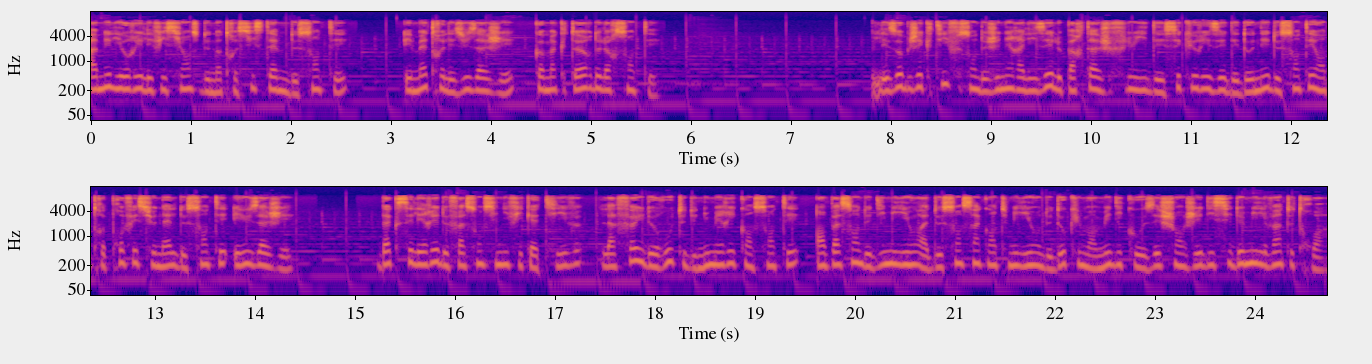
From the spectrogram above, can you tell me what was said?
améliorer l'efficience de notre système de santé et mettre les usagers comme acteurs de leur santé. Les objectifs sont de généraliser le partage fluide et sécurisé des données de santé entre professionnels de santé et usagers, d'accélérer de façon significative la feuille de route du numérique en santé en passant de 10 millions à 250 millions de documents médicaux échangés d'ici 2023,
